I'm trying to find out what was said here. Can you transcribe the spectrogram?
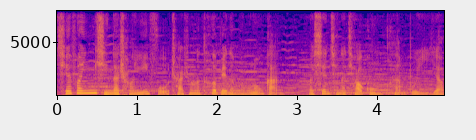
切分音型的长音符产生了特别的朦胧感。和先前的跳弓很不一样。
